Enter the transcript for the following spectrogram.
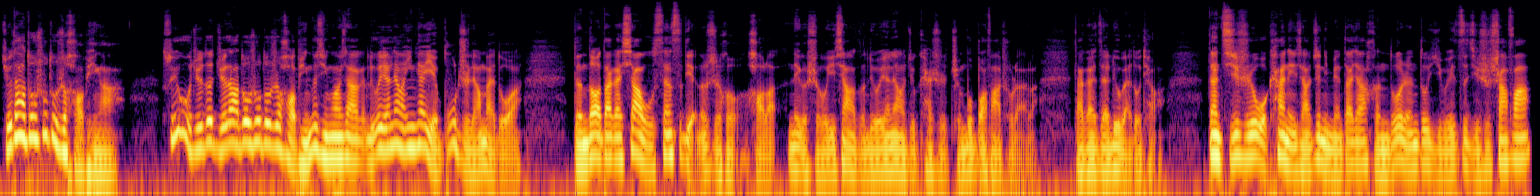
绝大多数都是好评啊。所以我觉得绝大多数都是好评的情况下，留言量应该也不止两百多啊。等到大概下午三四点的时候，好了，那个时候一下子留言量就开始全部爆发出来了，大概在六百多条。但其实我看了一下，这里面大家很多人都以为自己是沙发，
